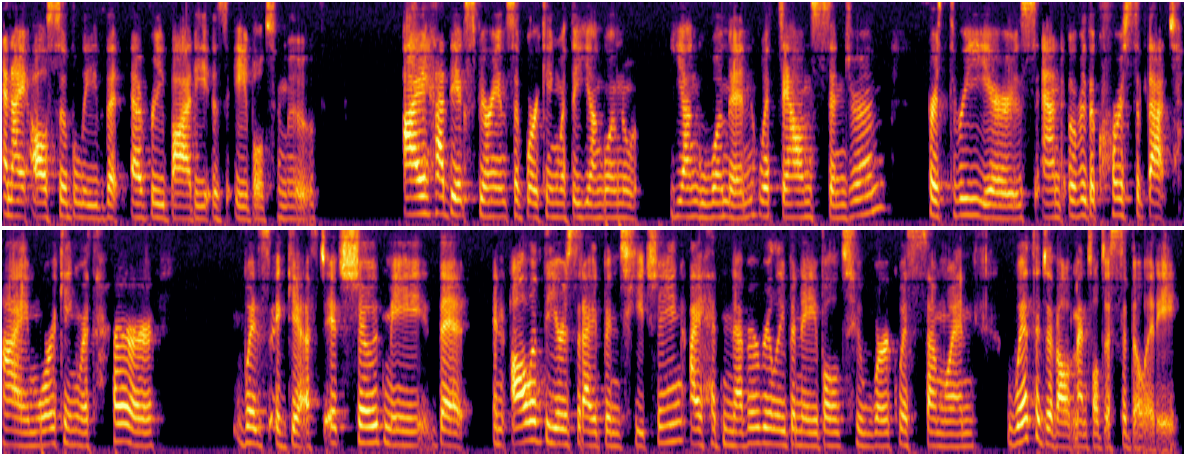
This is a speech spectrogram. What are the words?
And I also believe that every body is able to move. I had the experience of working with a young woman, young woman with Down syndrome for three years. And over the course of that time, working with her was a gift. It showed me that in all of the years that I'd been teaching, I had never really been able to work with someone with a developmental disability.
